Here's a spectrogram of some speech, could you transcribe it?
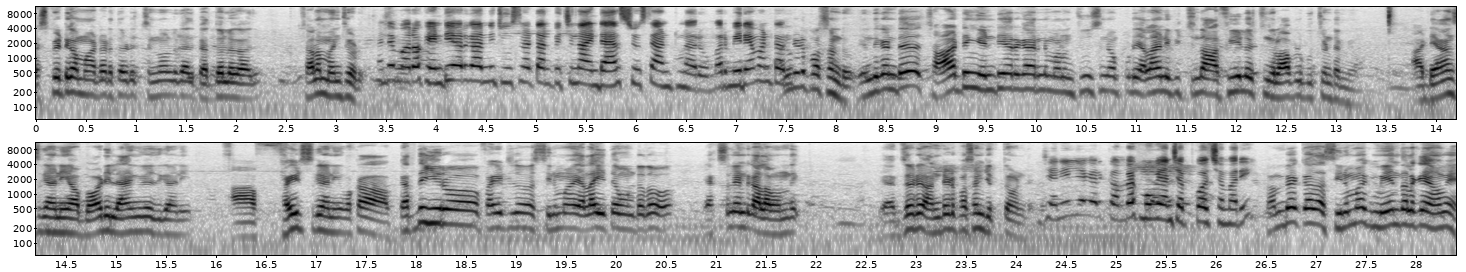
రెస్పెక్ట్గా మాట్లాడతాడు. చిన్నోళ్ళు కాదు పెద్దోళ్ళు కాదు చాలా మంచోడు. అంటే మరొక ఎన్టీఆర్ గారిని చూసినట్టు అనిపించింది ఆయన డాన్స్ చూస్తే అంటున్నారు. మరి మీరేమంటారు? Hundred percent. ఎందుకంటే స్టార్టింగ్ ఎన్టీఆర్ గారిని మనం చూసినప్పుడు ఎలా అనిపించిందో ఆ ఫీల్ వచ్చింది లోపల కూర్చుంటాం మేము. ఆ డ్యాన్స్ కానీ ఆ బాడీ లాంగ్వేజ్ కానీ ఆ ఫైట్స్ కానీ ఒక పెద్ద హీరో ఫైట్స్ సినిమా ఎలా అయితే ఉంటుందో ఎక్సలెంట్గా అలా ఉంది. ఎగ్జాక్ట్ హండ్రెడ్ పర్సెంట్ చెప్తా ఉంటే. జెనీలియా గారి కంబ్యాక్ మూవీ అని చెప్పుకోవచ్చా మరి? కంబ్యాక్ కాదు ఆ సినిమాకి మెయిన్ తలకే ఆమె.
